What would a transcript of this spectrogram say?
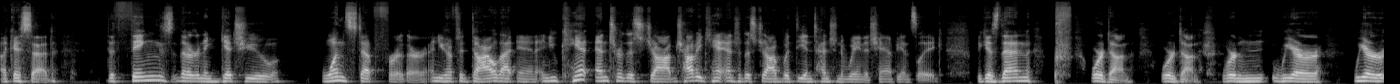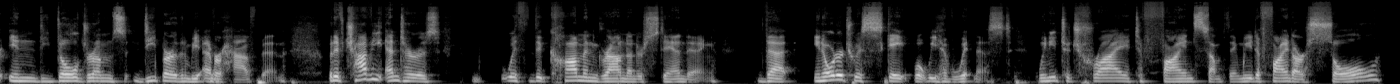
like I said, the things that are going to get you one step further and you have to dial that in and you can't enter this job Xavi can't enter this job with the intention of winning the Champions League because then pff, we're done. We're done. We're we are we are in the doldrums deeper than we ever have been. But if Xavi enters with the common ground understanding that in order to escape what we have witnessed we need to try to find something. We need to find our soul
